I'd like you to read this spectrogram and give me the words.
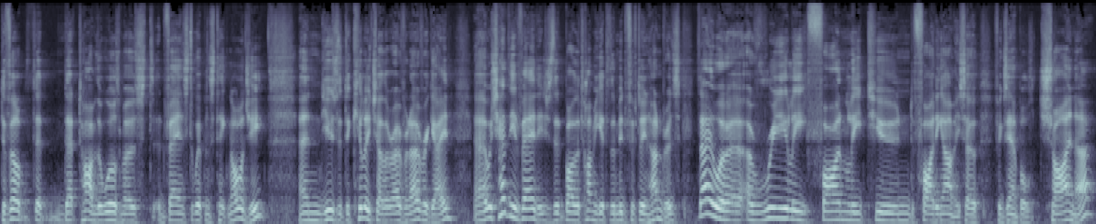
developed at that time the world's most advanced weapons technology and used it to kill each other over and over again, uh, which had the advantage that by the time you get to the mid 1500s, they were a, a really finely tuned fighting army. So, for example, China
